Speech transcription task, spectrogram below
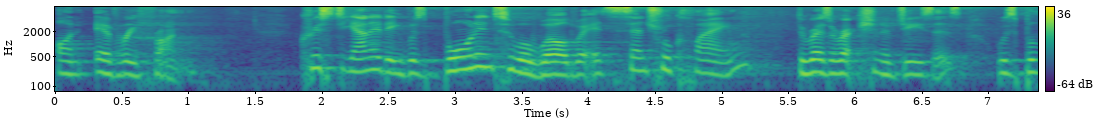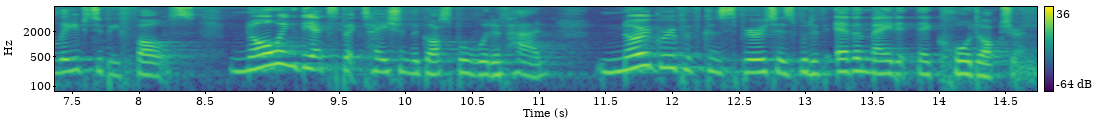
on every front. Christianity was born into a world where its central claim, the resurrection of Jesus, was believed to be false. Knowing the expectation the gospel would have had, no group of conspirators would have ever made it their core doctrine.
